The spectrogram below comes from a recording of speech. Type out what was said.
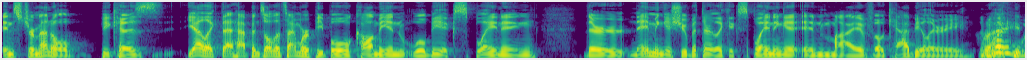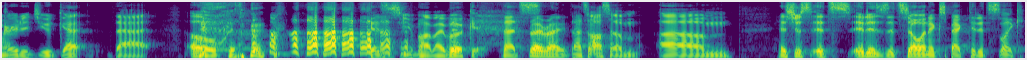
instrumental because, yeah, like that happens all the time where people call me and will be explaining their naming issue, but they're like explaining it in my vocabulary. I'm right. like, where did you get that? Oh, because you bought my book. That's right, right. That's awesome. Um, it's just it's it is it's so unexpected. It's like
